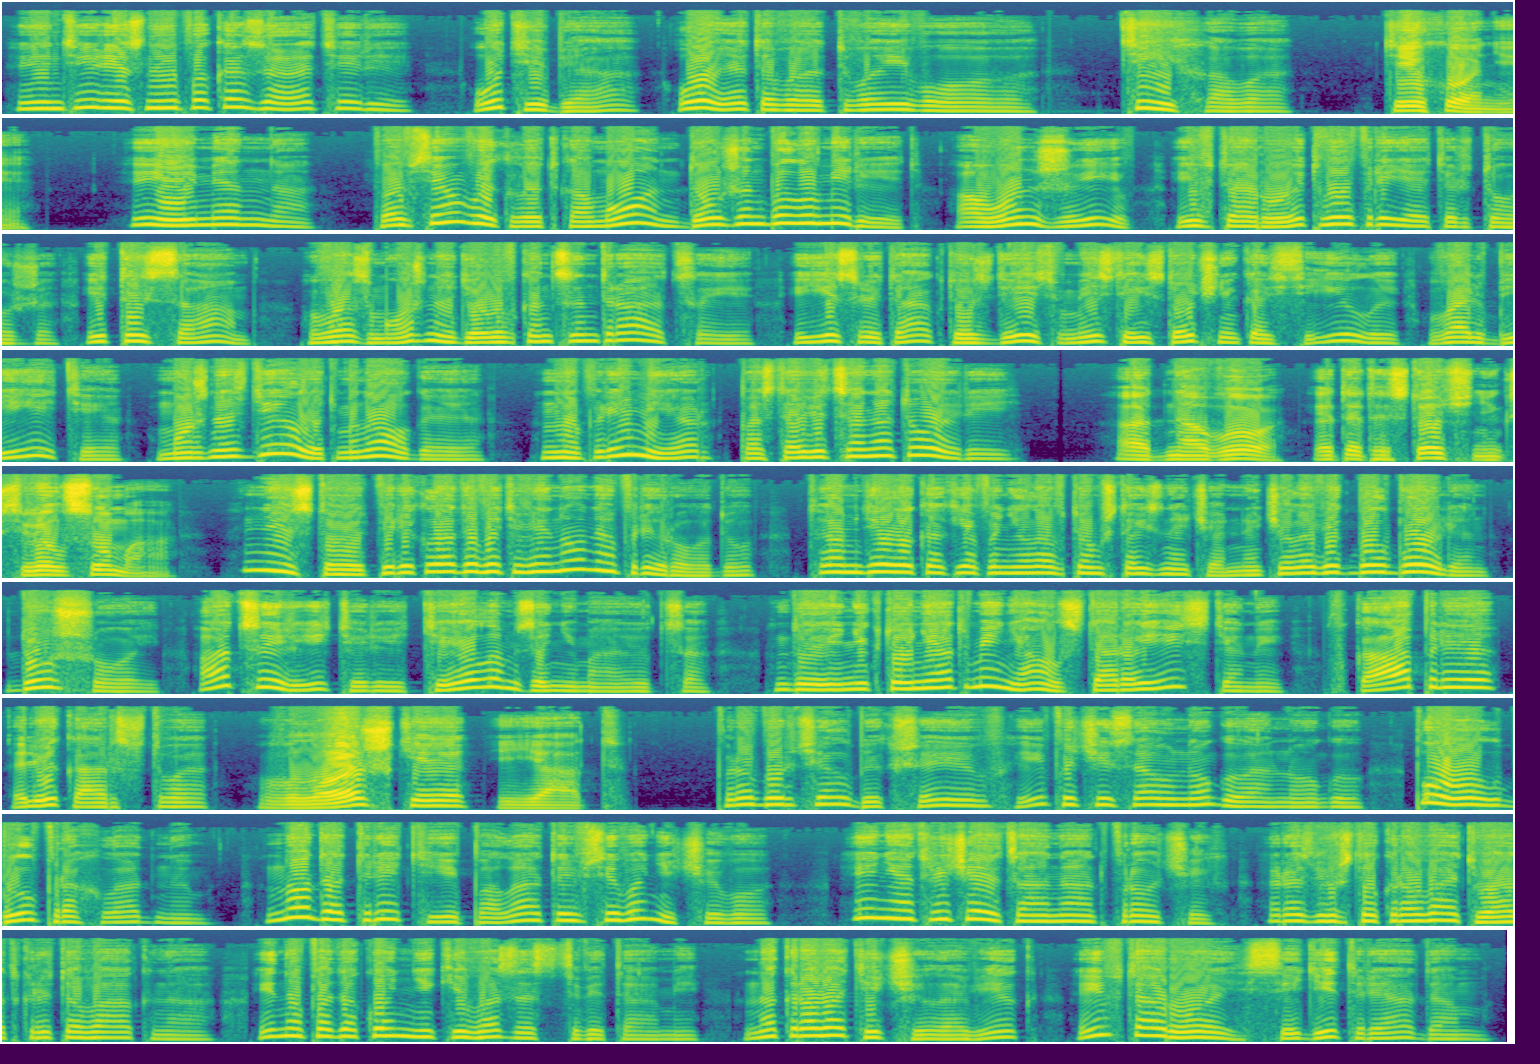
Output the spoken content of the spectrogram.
Интересные показатели. У тебя, у этого твоего тихого. Тихони. Именно. По всем выкладкам он должен был умереть, а он жив, и второй твой приятель тоже, и ты сам. Возможно, дело в концентрации. И если так, то здесь, вместе источника силы, в Альбите, можно сделать многое. Например, поставить санаторий. Одного этот источник свел с ума. Не стоит перекладывать вину на природу. Там дело, как я поняла, в том, что изначально человек был болен душой, а целители телом занимаются. Да и никто не отменял старой истины. В капле — лекарство, в ложке — яд. Пробурчал Бекшеев и почесал ногу о ногу. Пол был прохладным, но до третьей палаты всего ничего. И не отличается она от прочих, разве что кровать у открытого окна, и на подоконнике ваза с цветами. На кровати человек, и второй сидит рядом.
